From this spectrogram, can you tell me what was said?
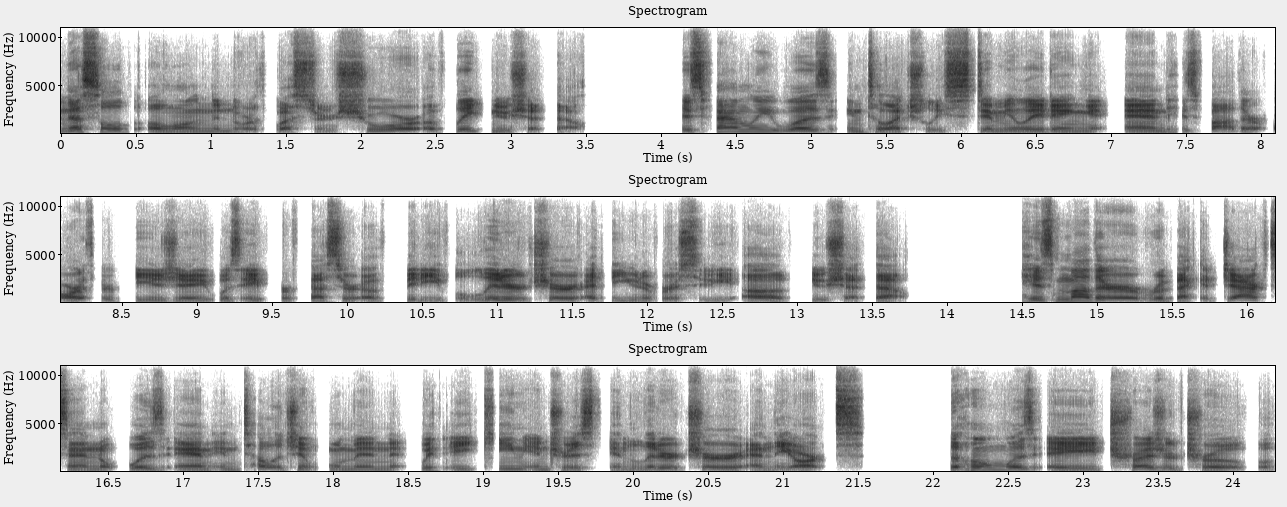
nestled along the northwestern shore of Lake Neuchâtel. His family was intellectually stimulating, and his father, Arthur Piaget, was a professor of medieval literature at the University of Neuchâtel. His mother, Rebecca Jackson, was an intelligent woman with a keen interest in literature and the arts. The home was a treasure trove of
